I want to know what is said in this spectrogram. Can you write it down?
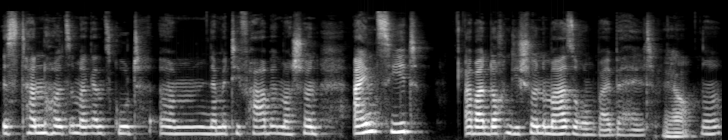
ist Tannenholz immer ganz gut, ähm, damit die Farbe immer schön einzieht, aber doch die schöne Maserung beibehält. ja, Ne?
